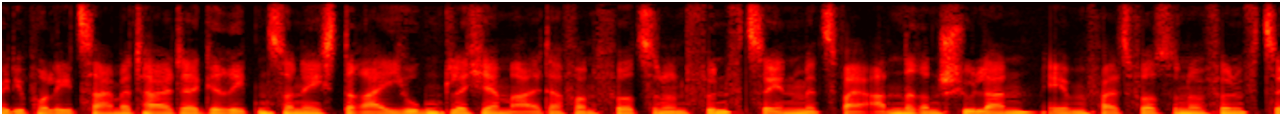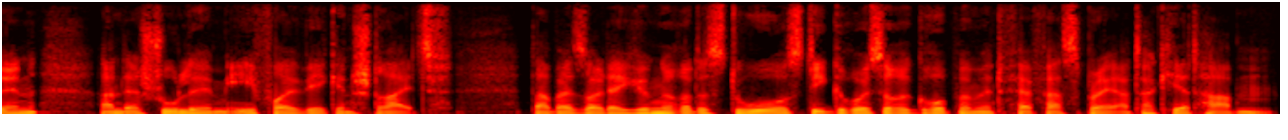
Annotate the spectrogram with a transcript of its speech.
Wie die Polizei mitteilte, gerieten zunächst drei Jugendliche im Alter von 14 und 15 mit zwei anderen Schülern, ebenfalls 14 und 15, an der Schule im Efeuweg in Streit. Dabei soll der jüngere des Duos die größere Gruppe mit Pfefferspray attackiert haben.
